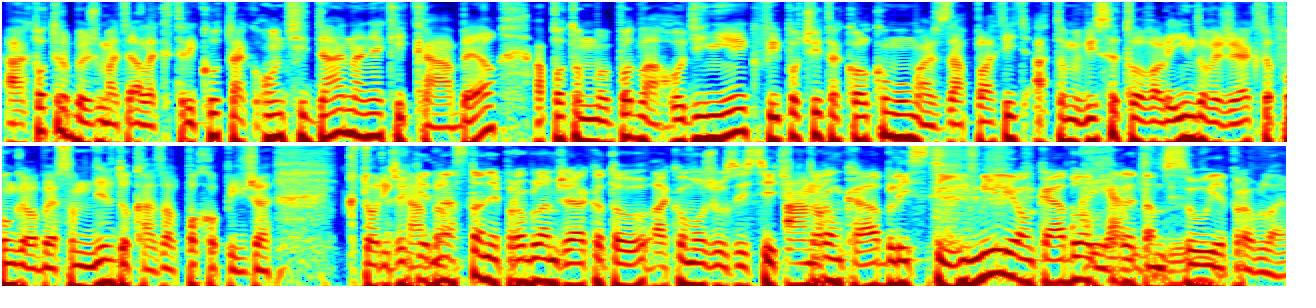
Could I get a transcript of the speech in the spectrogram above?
a potrebuješ mať elektriku, tak on ti dá na nejaký kábel a potom podľa hodiniek vypočíta, koľko mu máš zaplatiť a to mi vysvetľovali Indove, že jak to funguje, lebo ja som nedokázal pochopiť, že ktorý že kábel. keď nastane problém, že ako, to, ako môžu zistiť, v ano. ktorom kábli z tých milión káblov, ja... ktoré tam sú, je problém.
